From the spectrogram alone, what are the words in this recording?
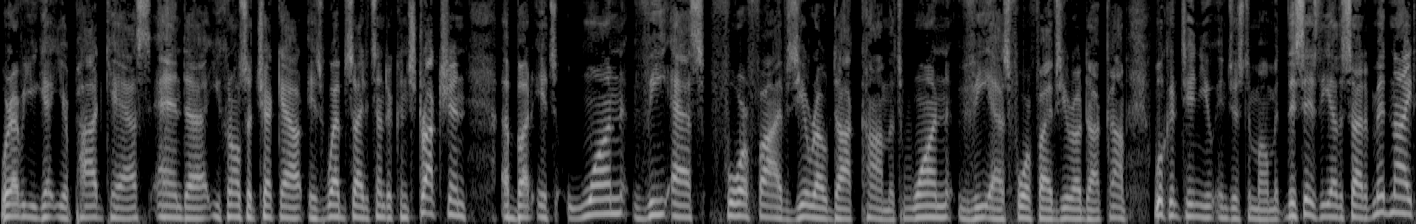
wherever you get your podcasts. And uh, you can also check out his website. It's under construction, uh, but it's 1vs450.com. That's 1vs450.com. We'll continue in in just a moment. This is The Other Side of Midnight.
